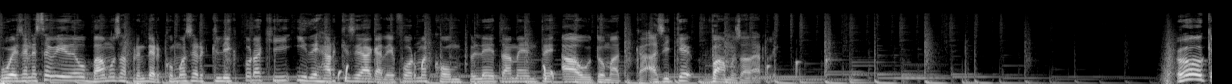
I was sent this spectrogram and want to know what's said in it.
Pues en este video vamos a aprender cómo hacer clic por aquí y dejar que se haga de forma completamente automática, así que vamos a darle. Ok,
